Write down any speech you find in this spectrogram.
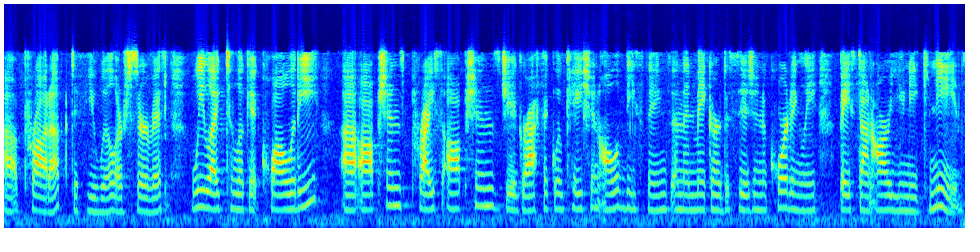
uh, product, if you will, or service, we like to look at quality. Uh, options, price options, geographic location, all of these things, and then make our decision accordingly based on our unique needs.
